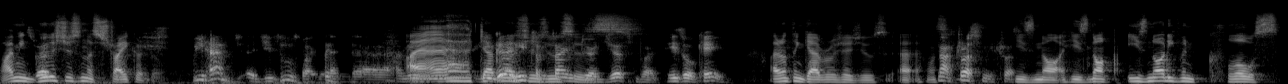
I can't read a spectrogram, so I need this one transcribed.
I mean. Grealish isn't a striker though. We have uh, Jesus by the uh, I mean, Ah, he's Gabriel gonna need some time Jesus to adjust, but he's okay. I don't think Gabriel Jesus. Uh, Nah, trust me, trust. me. he's not. He's not. He's not even close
